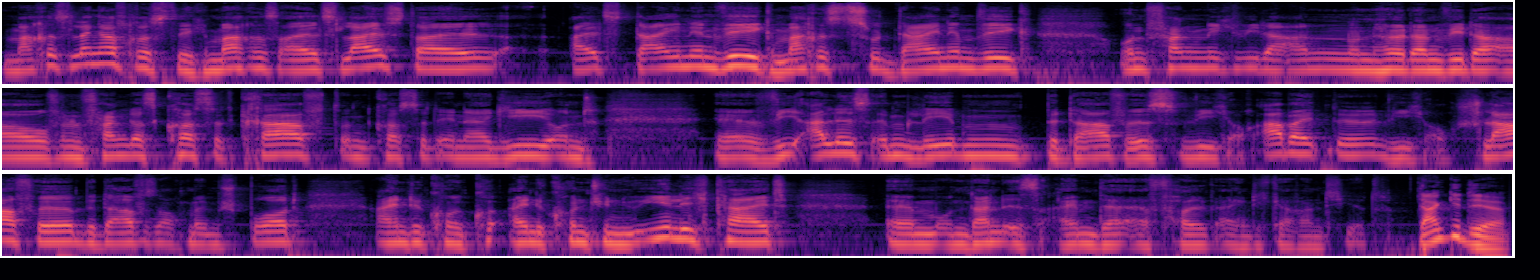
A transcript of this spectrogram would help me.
mach es längerfristig, mach es als Lifestyle, als deinen Weg, mach es zu deinem Weg. Und fang nicht wieder an und hör dann wieder auf. Und fang, das kostet Kraft und kostet Energie. Und äh, wie alles im Leben bedarf es, wie ich auch arbeite, wie ich auch schlafe, bedarf es auch mit dem Sport eine, eine Kontinuierlichkeit. Ähm, und dann ist einem der Erfolg eigentlich garantiert. Danke dir.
